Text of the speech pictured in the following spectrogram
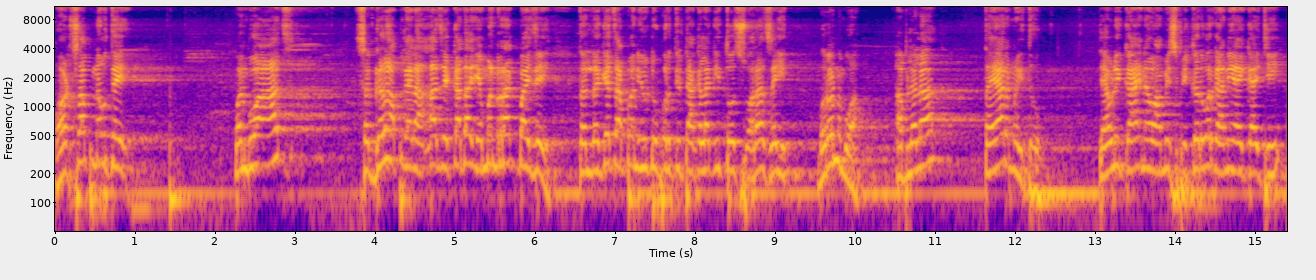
व्हॉट्सअप नव्हते. पण बुवा आज सगळं आपल्याला आज एखादा यमन राग पाहिजे. तर लगेच आपण युट्यूबवरती टाकला की तो स्वरासहित बरोबर ना बुवा? आपल्याला तयार मिळतो. त्यावेळी काय नाव आम्ही स्पीकरवर गाणी ऐकायची.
